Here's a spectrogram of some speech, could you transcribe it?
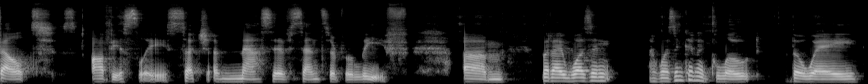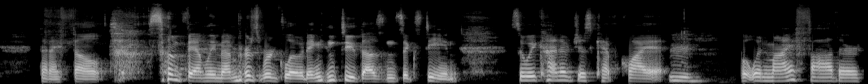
felt obviously such a massive sense of relief, um, but I wasn't. I wasn't going to gloat the way that I felt some family members were gloating in 2016. So we kind of just kept quiet. Mm. But when my father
